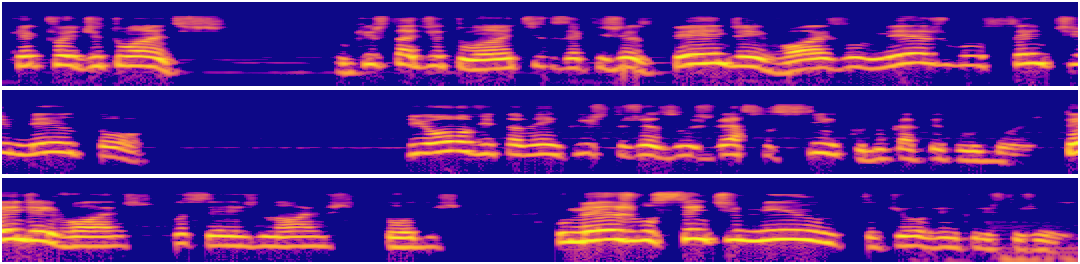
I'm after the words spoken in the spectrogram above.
O que foi dito antes? O que está dito antes é que Jesus tende em vós o mesmo sentimento que houve também em Cristo Jesus, verso 5 do capítulo 2. Tende em vós, vocês, nós, todos, o mesmo sentimento que houve em Cristo Jesus.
